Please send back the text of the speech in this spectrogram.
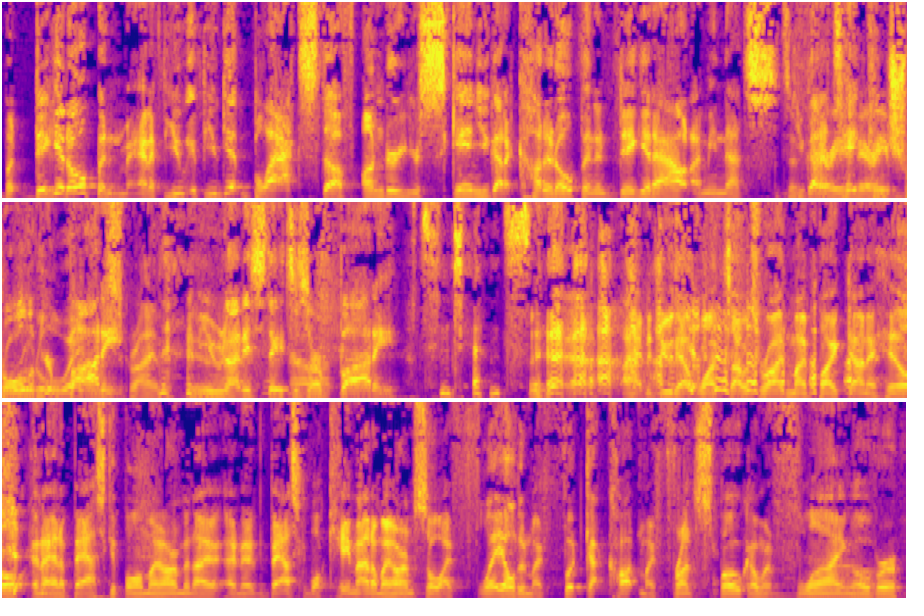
But dig it open, man. If you if you get black stuff under your skin, you got to cut it open and dig it out. I mean, that's a you got to take control of your body. describe it, the. United States is our body. It's intense. Yeah, I had to do that once. I was riding my bike down a hill and I had a basketball in my arm and I and the basketball came out of my arm, so I flailed and my foot got caught in my front spoke. I went flying over,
